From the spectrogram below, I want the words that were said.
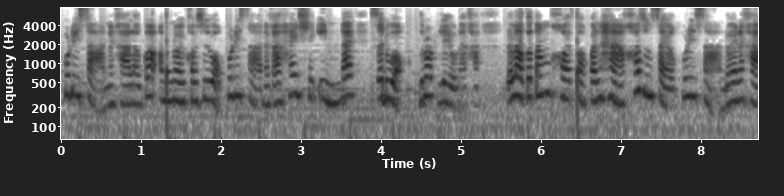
ผู้โดยสารนะคะแล้วก็อำนวยความสะดวกผู้โดยสารนะคะ ให้เช็คอินได้สะดวกรวดเร็วนะคะ แล้วเราก็ต้องคอยตอบปัญหาข้อสงสัยของผู้โดยสารด้วยนะคะ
